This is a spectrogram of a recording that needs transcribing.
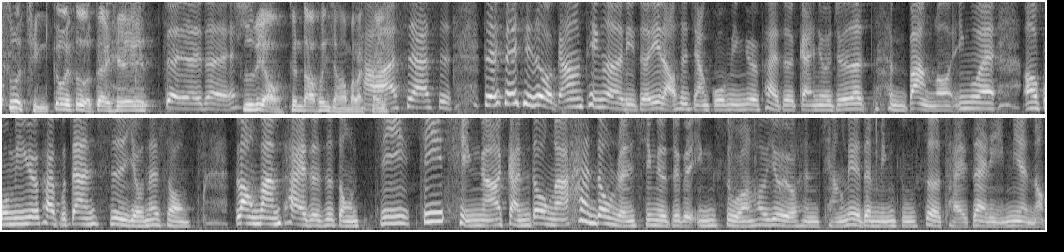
是不是请各位都有带一些 对对对资料跟大家分享好吗？好啊，是啊是，对。所以其实我刚刚听了李哲毅老师讲国民乐派这个概念，我觉得很棒哦，因为呃，国民乐派不但是有那种。浪漫派的这种激激情啊、感动啊、撼动人心的这个因素，然后又有很强烈的民族色彩在里面哦。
